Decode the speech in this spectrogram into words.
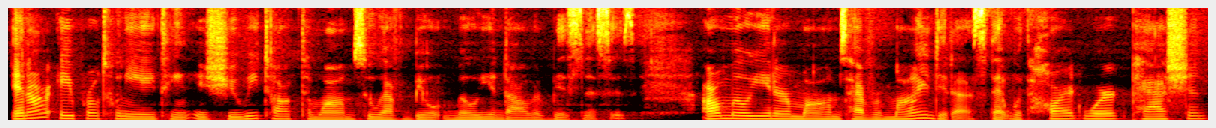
In our April 2018 issue, we talked to moms who have built million dollar businesses. Our millionaire moms have reminded us that with hard work, passion,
